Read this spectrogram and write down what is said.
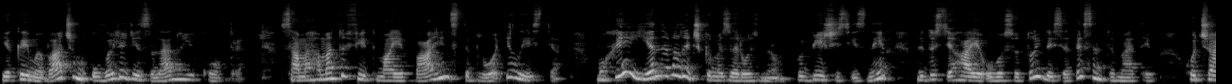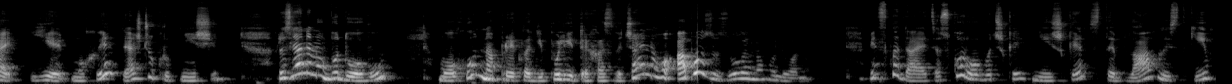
який ми бачимо у вигляді зеленої ковдри. Саме гаметофіт має пагін, стебло і листя. Мохи є невеличкими за розміром, бо більшість із них не досягає у висоту й 10 см, хоча є мохи дещо крупніші. Розглянемо будову моху на прикладі політриха звичайного або зозуленого льону. Він складається з коробочки, ніжки, стебла, листків,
